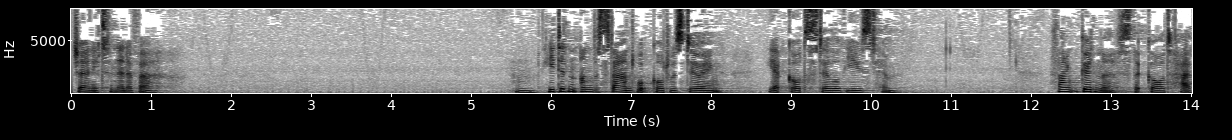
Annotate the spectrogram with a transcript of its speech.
journey to Nineveh. Hmm. He didn't understand what God was doing, yet God still used him. Thank goodness that God had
